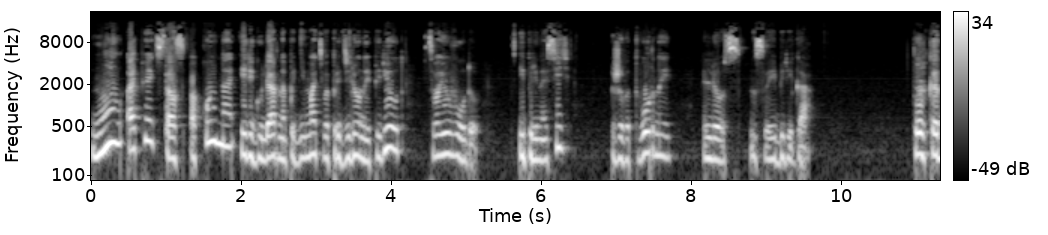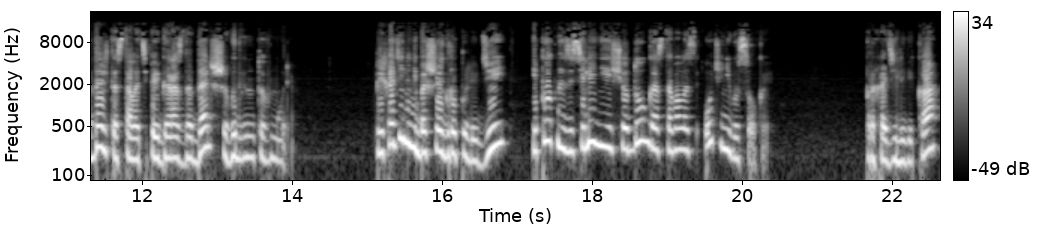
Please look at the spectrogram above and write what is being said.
Нил опять стал спокойно и регулярно поднимать в определенный период свою воду и переносить животворный лес на свои берега. Только дельта стала теперь гораздо дальше выдвинута в море. Приходили небольшие группы людей, и плотность заселения еще долго оставалась очень невысокой. Проходили века,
